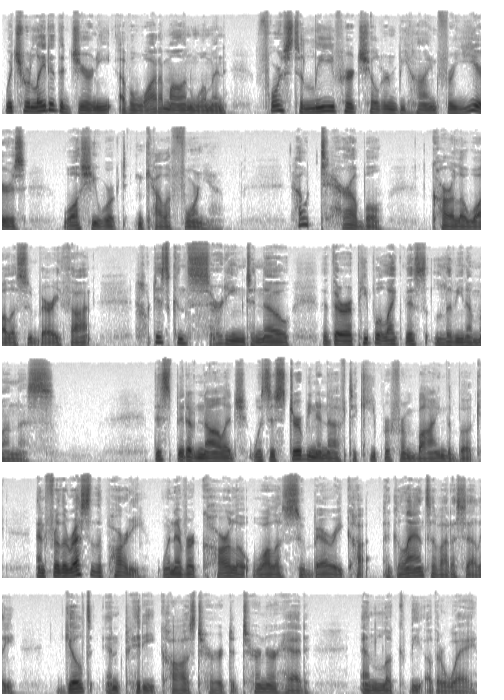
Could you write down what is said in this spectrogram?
which related the journey of a Guatemalan woman forced to leave her children behind for years while she worked in California. How terrible, Carla Wallace Zuberi thought. How disconcerting to know that there are people like this living among us. This bit of knowledge was disturbing enough to keep her from buying the book, and for the rest of the party, whenever Carla Wallace Zuberi caught a glance of Araceli, guilt and pity caused her to turn her head and look the other way.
